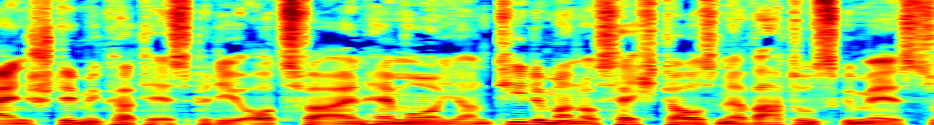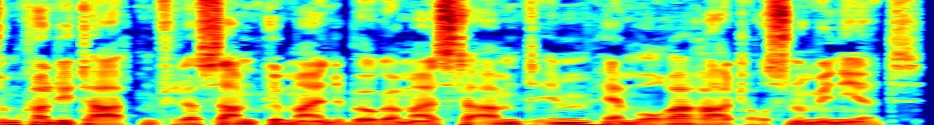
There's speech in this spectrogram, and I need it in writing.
Einstimmig hat der SPD-Ortsverein Hemmoor Jan Tiedemann aus Hechthausen erwartungsgemäß zum Kandidaten für das Samtgemeindebürgermeisteramt im Hemmoorer Rathaus nominiert.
